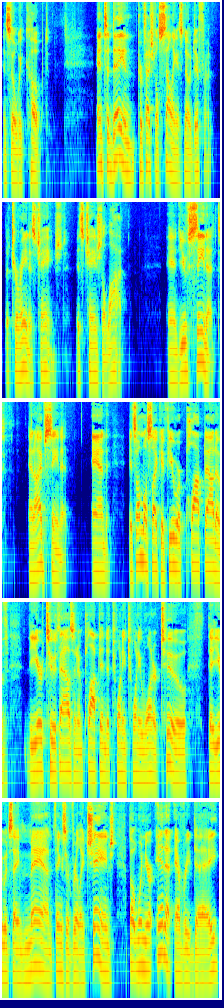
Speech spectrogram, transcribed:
and so we coped. And today in professional selling, it's no different. The terrain has changed. It's changed a lot. And you've seen it, and I've seen it. And it's almost like if you were plopped out of the year 2000 and plopped into 2021 or 2 that you would say man things have really changed. But when you're in it every day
